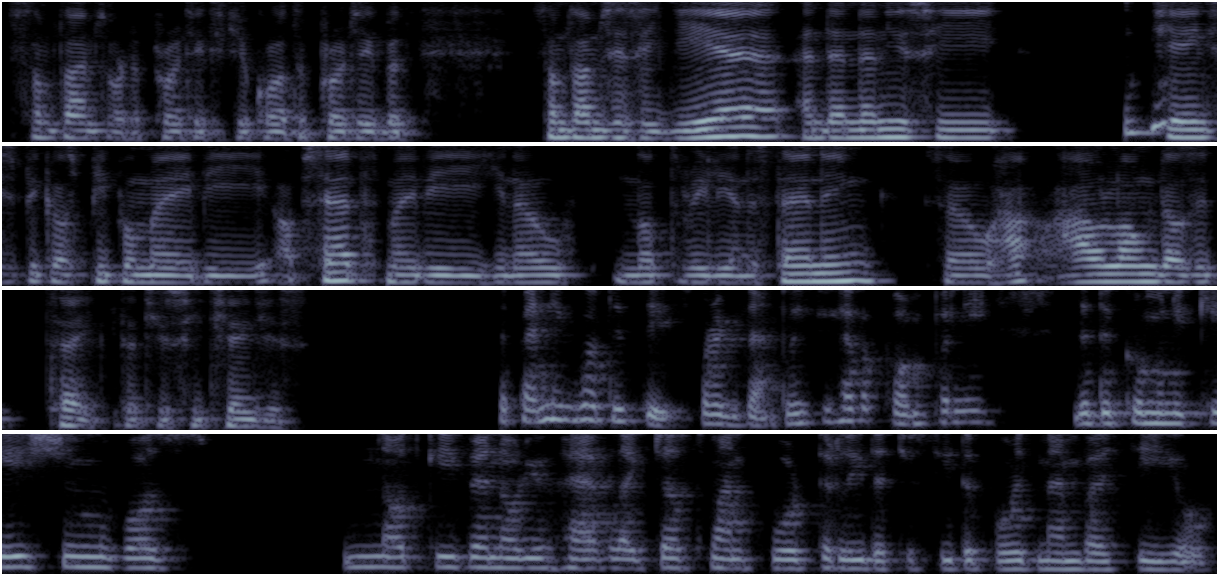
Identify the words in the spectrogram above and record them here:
sometimes or the project if you call it a project but sometimes it's a year and then then you see mm-hmm. changes because people may be upset maybe you know not really understanding so how, how long does it take that you see changes depending what is this for example if you have a company that the communication was not given or you have like just one quarterly that you see the board member ceo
